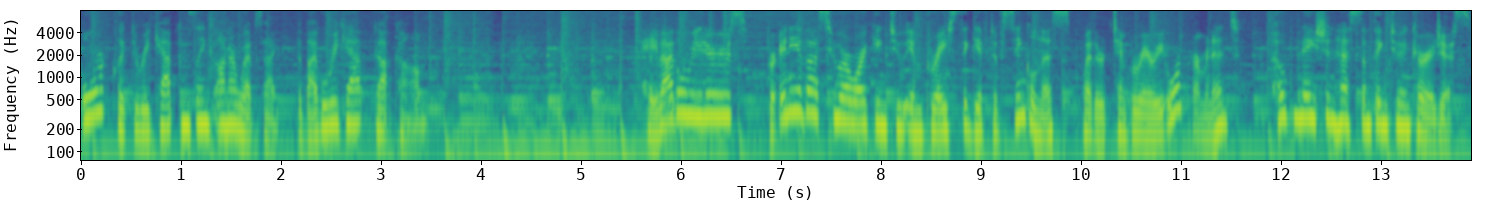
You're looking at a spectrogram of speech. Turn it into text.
or click the Recaptains link on our website, thebiblerecap.com. Hey, Bible readers! For any of us who are working to embrace the gift of singleness, whether temporary or permanent, Hope Nation has something to encourage us.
